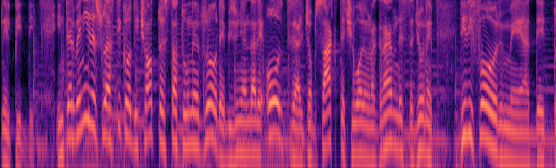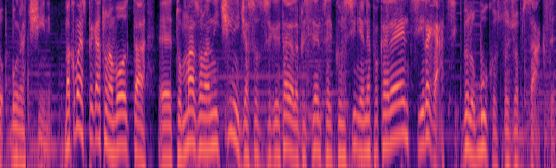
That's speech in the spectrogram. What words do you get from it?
nel PD. Intervenire sull'articolo 18 è stato un errore, bisogna andare oltre al Jobs Act ci vuole una grande stagione di riforme, ha detto Bonaccini. Ma come ha spiegato una volta eh, Tommaso Nannicini, già sottosegretario alla presidenza del Consiglio in epoca Renzi, ragazzi, ve lo buco sto Jobs Act.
